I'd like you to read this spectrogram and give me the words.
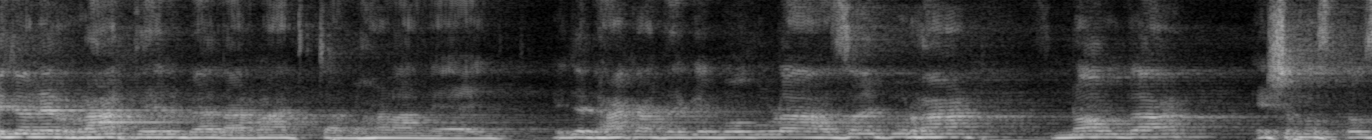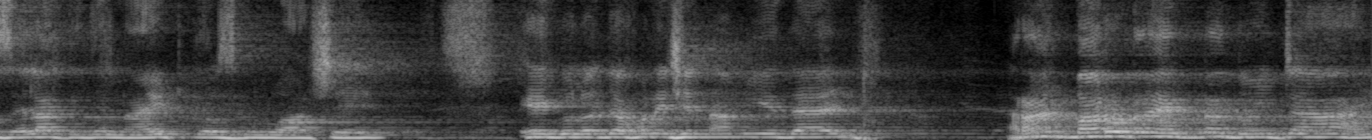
এজনের রাতের বেলা রাতটা ভাড়া নেয়। এই যে ঢাকা থেকে বগুড়া, জয়পুরহাট নওগাঁ, এ সমস্ত জেলাতে যে নাইট ক্রসগুলো আসে, এগুলো যখন এসে নামিয়ে দেয়, রাত বারোটা একটা, দুইটায়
